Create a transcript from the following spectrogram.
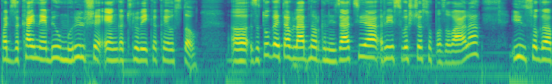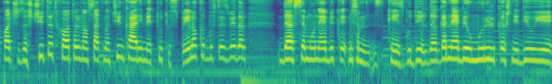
pač zakaj ne bi umorili še enega človeka, ki je ostal. Uh, zato ga je ta vladna organizacija res vse čas opazovala in so ga pač zaščititi hoteli na vsak način, kar jim je tudi uspelo, kot boste izvedeli, da se mu ne bi, mislim, kaj zgodil, da ga ne bi umorili kakšni divji,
